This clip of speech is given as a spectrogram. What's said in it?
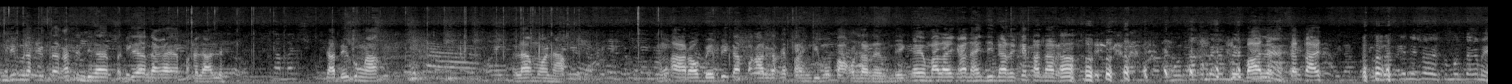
Hindi mo nakita kasi hindi na, hindi na nakapakilala. Sabi ko nga, alam mo anak, nung araw baby ka, pakarga kita, hindi mo pa ako narinig. Ngayon malay ka na, hindi na rin kita narinig. Pumunta kami ng baby. Balas ka tayo. Pumunta kami.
